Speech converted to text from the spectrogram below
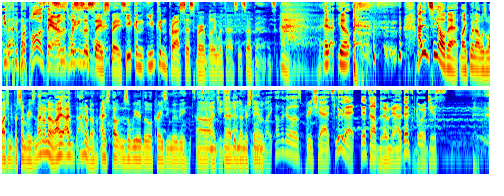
you, you put a pause there. This was is, waiting this is a for safe more. space. You can you can process verbally with us. It's okay. It's okay. and uh, you know i didn't see all that like when i was watching it for some reason i don't know i i, I don't know i just thought it was a weird little crazy movie Because um, and i shot it. didn't understand like, oh, look at those pretty shots. Look at that. That's all blown out. That's gorgeous.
